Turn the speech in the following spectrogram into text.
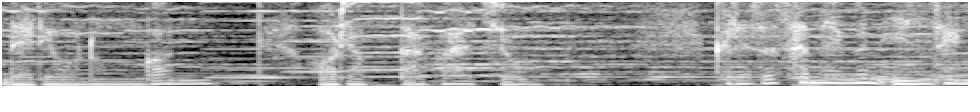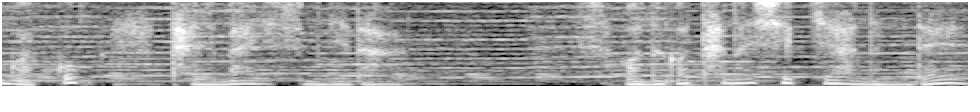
내려오는 건 어렵다고 하죠. 그래서 산행은 인생과 꼭 닮아 있습니다. 어느 것 하나 쉽지 않은데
